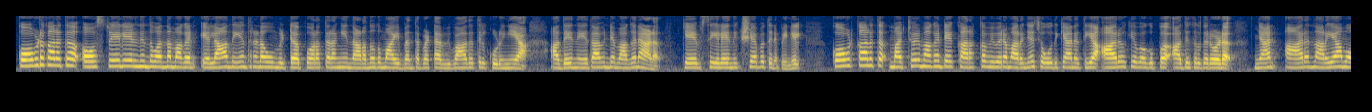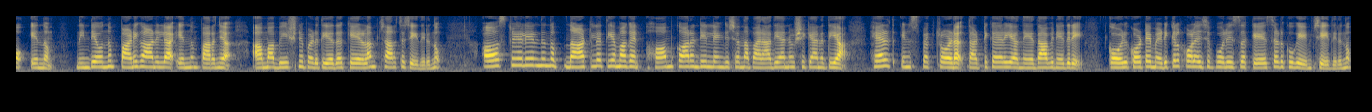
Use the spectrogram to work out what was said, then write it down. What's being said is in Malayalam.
കോവിഡ് കാലത്ത് ഓസ്ട്രേലിയയിൽ നിന്ന് വന്ന മകൻ എല്ലാ നിയന്ത്രണവും വിട്ട് പുറത്തിറങ്ങി നടന്നതുമായി ബന്ധപ്പെട്ട വിവാദത്തിൽ കുടുങ്ങിയ അതേ നേതാവിന്റെ മകനാണ് കെ എഫ് സിയിലെ നിക്ഷേപത്തിന് പിന്നിൽ. കോവിഡ് കാലത്ത് മറ്റൊരു മകന്റെ കറക്ക വിവരം അറിഞ്ഞ് ചോദിക്കാനെത്തിയ ആരോഗ്യവകുപ്പ് അധികൃതരോട് ഞാൻ ആരെന്നറിയാമോ എന്നും നിന്റെ ഒന്നും പണി കാണില്ല എന്നും പറഞ്ഞ് അമ്മ ഭീഷണിപ്പെടുത്തിയത് കേരളം ചർച്ച ചെയ്തിരുന്നു. ഓസ്ട്രേലിയയിൽ നിന്നും നാട്ടിലെത്തിയ മകൻ ഹോം ക്വാറന്റൈൻ ലംഘിച്ചെന്ന പരാതി അന്വേഷിക്കാനെത്തിയ ഹെൽത്ത് ഇൻസ്പെക്ടറോട് തട്ടിക്കയറിയ നേതാവിനെതിരെ കോഴിക്കോട്ടെ മെഡിക്കൽ കോളേജ് പോലീസ് കേസെടുക്കുകയും ചെയ്തിരുന്നു.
